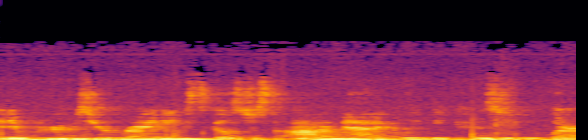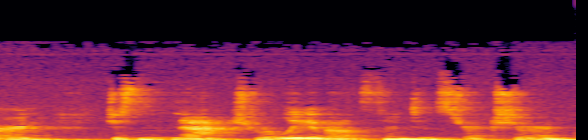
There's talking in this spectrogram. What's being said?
It improves your writing skills just automatically because you learn just naturally about sentence structure and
